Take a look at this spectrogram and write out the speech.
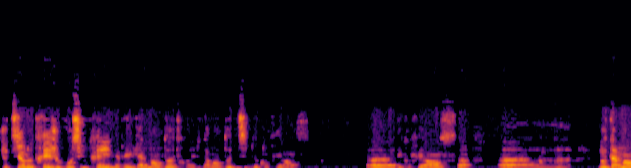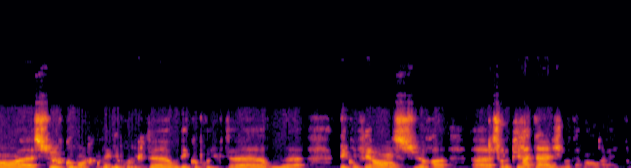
Je tire le trait, je grossis le trait. Il y avait également d'autres, évidemment, d'autres types de conférences, euh, des conférences notamment sur comment trouver des producteurs ou des coproducteurs, ou des conférences sur euh, sur le piratage notamment. Voilà, il faut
